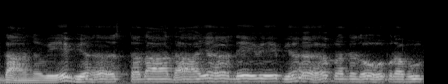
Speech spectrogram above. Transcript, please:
दानवेभ्यस्तदादाय देवेभ्यः प्रददो प्रभु।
